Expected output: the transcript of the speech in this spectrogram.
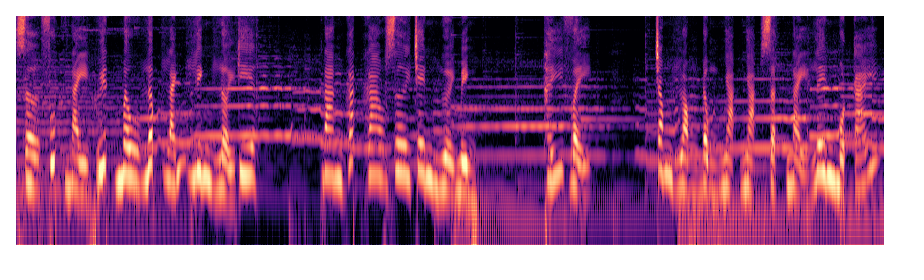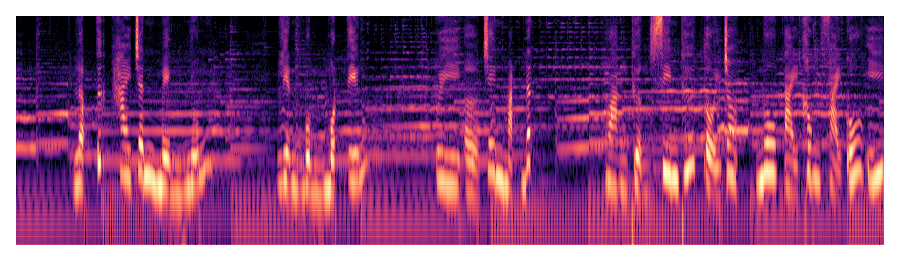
Giờ phút này huyết mâu lấp lánh linh lời kia, Đang gắt gao rơi trên người mình. Thấy vậy, Trong lòng đồng nhạc nhạc giật nảy lên một cái. Lập tức hai chân mềm nhũn, liền bùm một tiếng. Quỳ ở trên mặt đất. Hoàng thượng xin thứ tội cho, Nô tài không phải cố ý,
